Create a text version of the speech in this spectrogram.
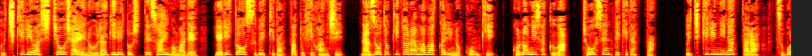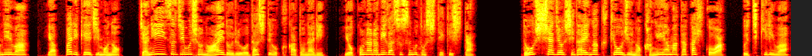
打ち切りは視聴者への裏切りとして最後までやり通すべきだったと批判し、謎解きドラマばかりの今期、この2作は挑戦的だった。打ち切りになったら、つぼねは、やっぱり刑事物、ジャニーズ事務所のアイドルを出しておくかとなり、横並びが進むと指摘した。同志社女子大学教授の影山隆彦は、打ち切りは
